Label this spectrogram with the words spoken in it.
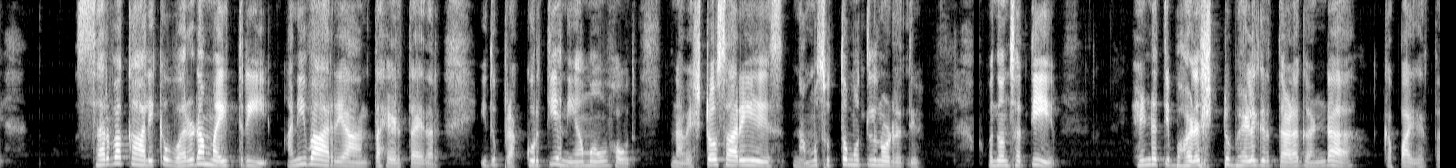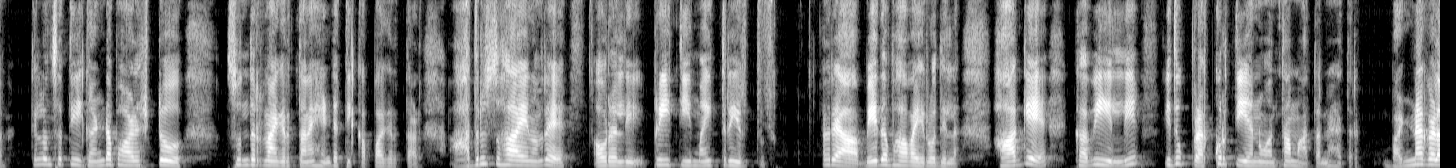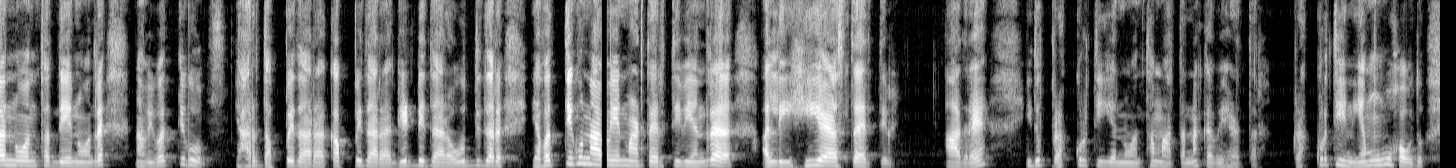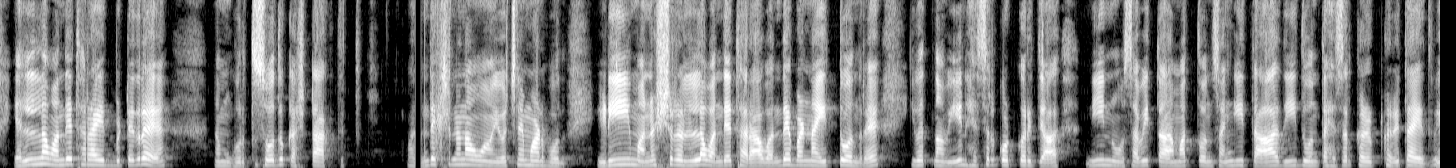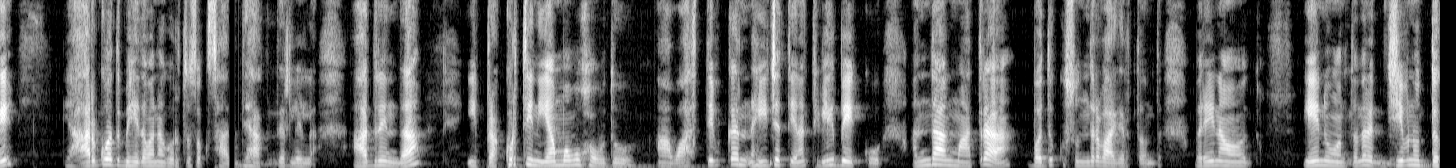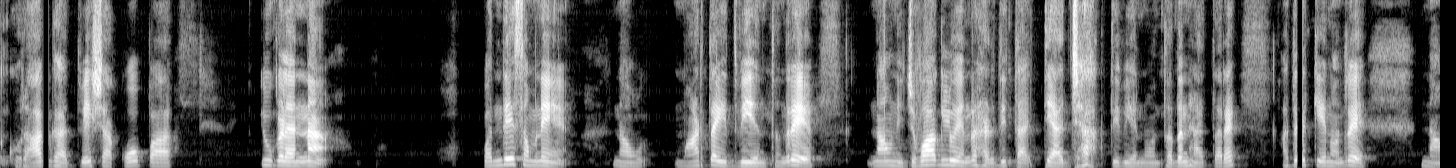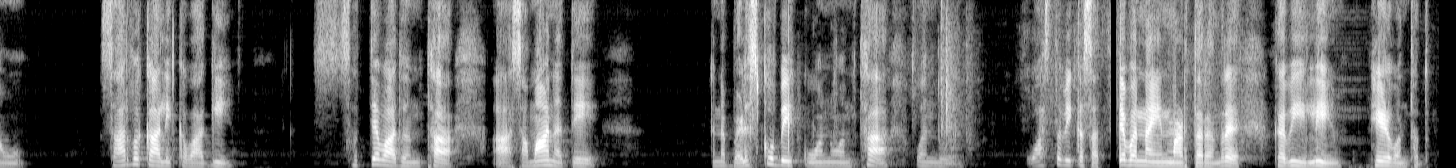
ಸರ್ವಕಾಲಿಕ ವರ್ಣ ಮೈತ್ರಿ ಅನಿವಾರ್ಯ ಅಂತ ಹೇಳ್ತಾ ಇದ್ದಾರೆ ಇದು ಪ್ರಕೃತಿಯ ನಿಯಮವೂ ಹೌದು. ನಾವೆಷ್ಟೋ ಸಾರಿ ನಮ್ಮ ಸುತ್ತಮುತ್ತಲು ನೋಡಿರ್ತೀವಿ. ಒಂದೊಂದು ಸತಿ ಹೆಂಡತಿ ಬಹಳಷ್ಟು ಬೆಳಗಿರ್ತಾಳೆ, ಗಂಡ ಕಪ್ಪಾಗಿರ್ತಾನೆ. ಕೆಲವೊಂದು ಸತಿ ಗಂಡ ಬಹಳಷ್ಟು ಸುಂದರನಾಗಿರ್ತಾನೆ, ಹೆಂಡತಿ ಕಪ್ಪಾಗಿರ್ತಾಳೆ. ಆದರೂ ಸಹ ಏನಂದ್ರೆ ಅವರಲ್ಲಿ ಪ್ರೀತಿ, ಮೈತ್ರಿ ಇರ್ತದೆ. ಅಂದರೆ ಆ ಭೇದ ಭಾವ ಇರೋದಿಲ್ಲ. ಹಾಗೆ ಕವಿ ಇಲ್ಲಿ ಇದು ಪ್ರಕೃತಿ ಅನ್ನುವಂಥ ಮಾತನ್ನು ಹೇಳ್ತಾರೆ. ಬಣ್ಣಗಳನ್ನುವಂಥದ್ದೇನು ಅಂದರೆ ನಾವು ಇವತ್ತಿಗೂ ಯಾರು ದಪ್ಪಿದಾರ, ಕಪ್ಪಿದಾರ, ಗಿಡ್ಡಿದಾರ, ಉದ್ದಿದಾರ, ಯಾವತ್ತಿಗೂ ನಾವೇನು ಮಾಡ್ತಾ ಇರ್ತೀವಿ ಅಂದ್ರೆ ಅಲ್ಲಿ ಹೀಯಾಳಿಸ್ತಾ ಇರ್ತೀವಿ. ಆದರೆ ಇದು ಪ್ರಕೃತಿ ಅನ್ನುವಂಥ ಮಾತನ್ನು ಕವಿ ಹೇಳ್ತಾರೆ. ಪ್ರಕೃತಿ ನಿಯಮವೂ ಹೌದು. ಎಲ್ಲ ಒಂದೇ ಥರ ಇದ್ಬಿಟ್ಟಿದ್ರೆ ನಮ್ಗೆ ಗುರುತಿಸೋದು ಕಷ್ಟ ಆಗ್ತಿತ್ತು. ಒಂದೇ ಕ್ಷಣ ನಾವು ಯೋಚನೆ ಮಾಡ್ಬೋದು. ಇಡೀ ಮನುಷ್ಯರೆಲ್ಲ ಒಂದೇ ಥರ, ಒಂದೇ ಬಣ್ಣ ಇತ್ತು ಅಂದ್ರೆ ಇವತ್ತು ನಾವು ಏನು ಹೆಸರು ಕೊಟ್ಟು ಕರಿತೀವಿ ನೀನು, ಸವಿತಾ, ಮತ್ತೊಂದು ಸಂಗೀತ, ಅದು ಇದು ಅಂತ ಹೆಸರು ಕರ್, ಕರಿತಾ ಇದ್ವಿ, ಯಾರಿಗೂ ಅದು ಭೇದವನ್ನ ಗುರುತಿಸೋಕೆ ಸಾಧ್ಯ ಆಗ್ತಿರ್ಲಿಲ್ಲ. ಆದ್ರಿಂದ ಈ ಪ್ರಕೃತಿ ನಿಯಮವೂ ಹೌದು. ಆ ವಾಸ್ತವಿಕ ನೈಜತೆಯನ್ನ ತಿಳಿಬೇಕು. ಅಂದಾಗ ಮಾತ್ರ ಬದುಕು ಸುಂದರವಾಗಿರ್ತಂತ. ಬರೀ ನಾವು ಏನು ಅಂತಂದ್ರೆ ಜೀವನೋದ್ದಕ್ಕೂ ರಾಗ, ದ್ವೇಷ, ಕೋಪ ಇವುಗಳನ್ನು ಒಂದೇ ಸಮನೆ ನಾವು ಮಾಡ್ತಾ ಇದ್ವಿ ಅಂತಂದ್ರೆ ನಾವು ನಿಜವಾಗ್ಲೂ ಏನಾರ ಹಳದಿ ತಾ- ತ್ಯಾಜ್ಯ ಆಗ್ತೀವಿ ಅನ್ನುವಂಥದ್ದನ್ನು ಹೇಳ್ತಾರೆ. ಅದಕ್ಕೇನು ಅಂದ್ರೆ ನಾವು ಸಾರ್ವಕಾಲಿಕವಾಗಿ ಸತ್ಯವಾದಂಥ ಆ ಸಮಾನತೆ ಅನ್ನು ಬೆಳೆಸ್ಕೋಬೇಕು ಅನ್ನುವಂಥ ಒಂದು ವಾಸ್ತವಿಕ ಸತ್ಯವನ್ನ ಏನು ಮಾಡ್ತಾರೆ ಅಂದ್ರೆ ಕವಿ ಇಲ್ಲಿ ಹೇಳುವಂಥದ್ದು.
